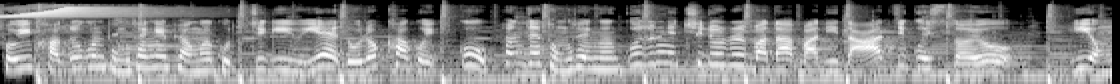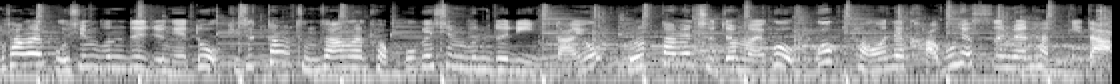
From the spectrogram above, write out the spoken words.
저희 가족은 동생의 병을 고치기 위해 노력하고 있고 현재 동생은 꾸준히 치료를 받아 많이 나아지고 있어요. 이 영상을 보신 분들 중에도 비슷한 증상을 겪고 계신 분들이 있나요? 그렇다면 주저 말고 꼭 병원에 가보셨으면 합니다.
